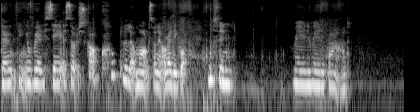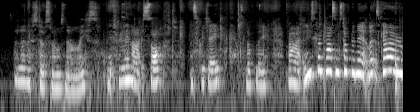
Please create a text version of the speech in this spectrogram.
don't think you'll really see it as such. It's got a couple of little marks on it already, but nothing really, really bad. The leather still smells nice. It's really like soft and squidgy. Lovely. Right, I need to go try some stuff in it. Let's go.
